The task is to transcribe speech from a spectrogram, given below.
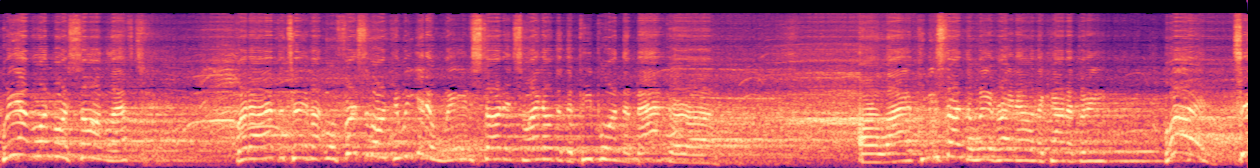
we have one more song left, but uh, I have to tell you about. Well, first of all, can we get a wave started so I know that the people in the back are uh, are alive? Can you start the wave right now on the count of three? One, two,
